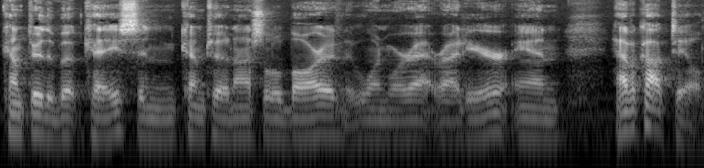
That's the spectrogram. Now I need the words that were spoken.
come through the bookcase and come to a nice little bar, the one we're at right here, and have a cocktail.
